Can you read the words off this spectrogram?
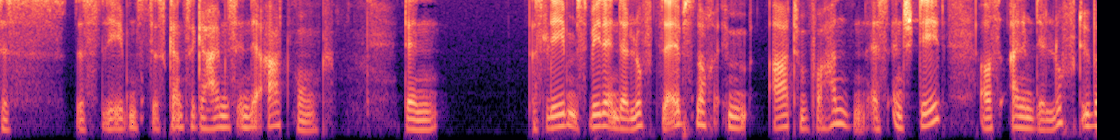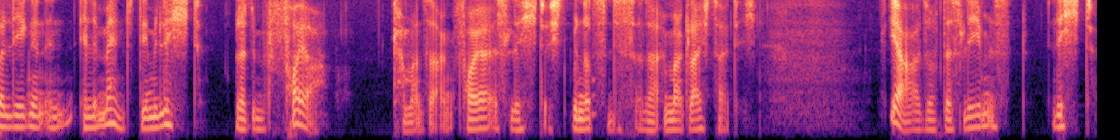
des, des Lebens, das ganze Geheimnis in der Atmung. Denn das Leben ist weder in der Luft selbst noch im Atem vorhanden. Es entsteht aus einem der Luft überlegenen Element, dem Licht oder dem Feuer, kann man sagen. Feuer ist Licht. Ich benutze das da immer gleichzeitig. Ja, also das Leben ist Licht,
